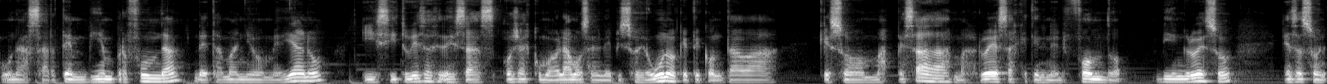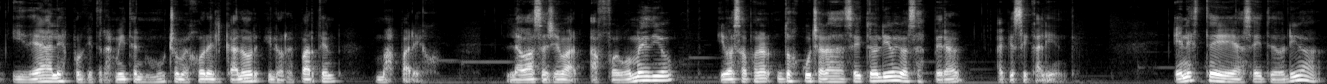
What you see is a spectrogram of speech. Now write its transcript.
una sartén bien profunda de tamaño mediano y si tuvieses esas ollas como hablamos en el episodio 1 que te contaba que son más pesadas, más gruesas, que tienen el fondo bien grueso, esas son ideales porque transmiten mucho mejor el calor y lo reparten más parejo. La vas a llevar a fuego medio y vas a poner dos cucharadas de aceite de oliva y vas a esperar a que se caliente. En este aceite de oliva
